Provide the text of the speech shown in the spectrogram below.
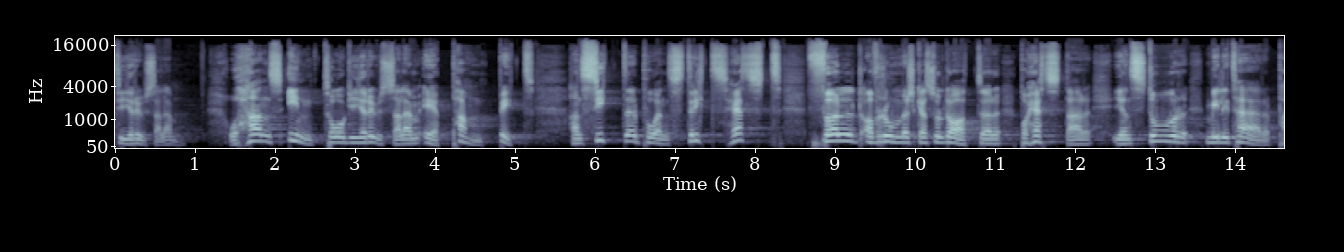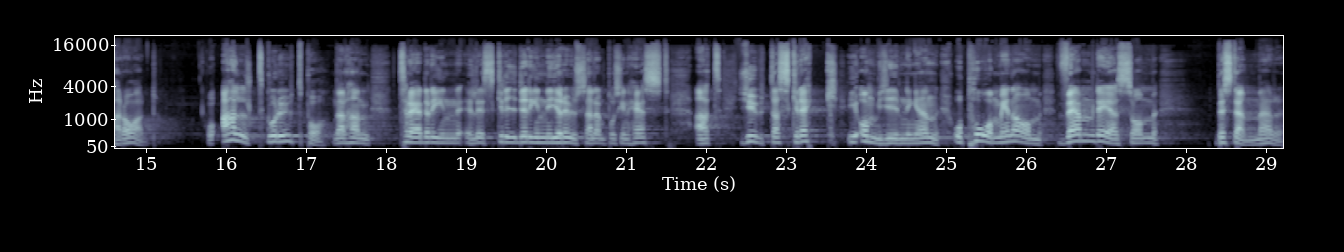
till Jerusalem. Och hans intåg i Jerusalem är pampigt. Han sitter på en stridshäst följd av romerska soldater på hästar i en stor militärparad. Och allt går ut på, när han träder in eller skrider in i Jerusalem på sin häst att gjuta skräck i omgivningen och påminna om vem det är som bestämmer,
